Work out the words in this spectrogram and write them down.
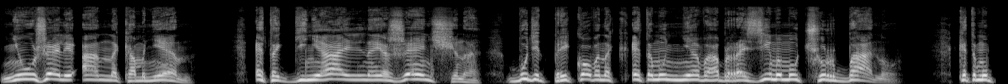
Неужели Анна Камнен, эта гениальная женщина, будет прикована к этому невообразимому чурбану, к этому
